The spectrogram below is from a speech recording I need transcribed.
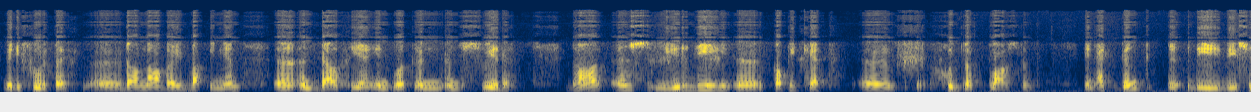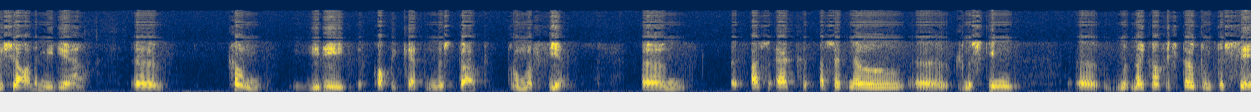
met die voertuig uh, daar naby Buckingham uh, in België en ook in in Swede. Daar is hierdie uh, copycat uh, goed wat plaasvind. En ek dink uh, die die sosiale media uh, kan hierdie copycat misdaad promoveer. Ehm um, as ek as ek nou uh, miskien uh, my kan verstout om te sê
